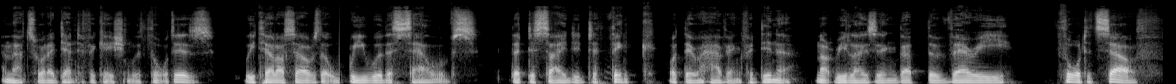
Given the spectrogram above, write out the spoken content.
And that's what identification with thought is. We tell ourselves that we were the selves that decided to think what they were having for dinner, not realizing that the very thought itself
